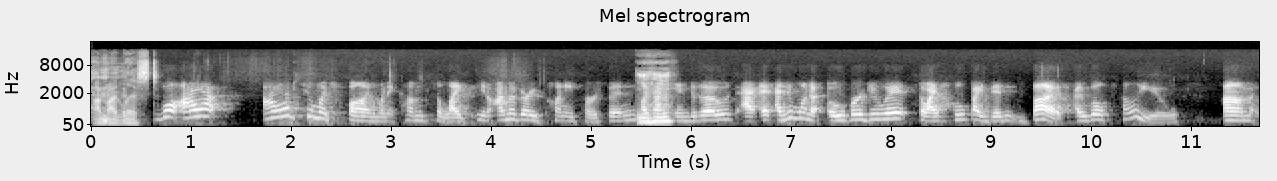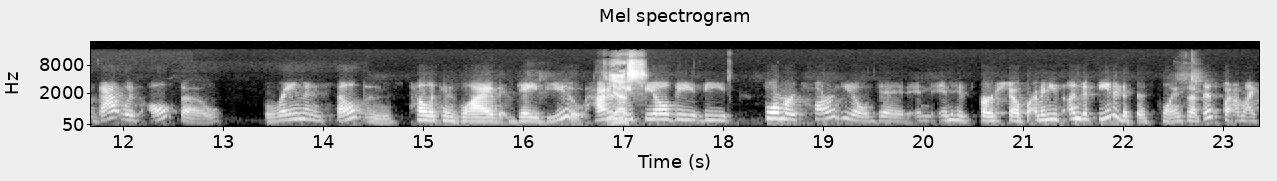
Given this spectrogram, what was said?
on my list? well, I have I have too much fun when it comes to like you know I'm a very punny person. Like Mm-hmm. I'm into those. I, I- didn't want to overdo it, so I hope I didn't. But I will tell you, um, that was also Raymond Felton's Pelicans Live debut. How did Yes. we feel the the former Tar Heel did in in his first show? For I mean, he's undefeated at this point. So at this point, I'm like,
